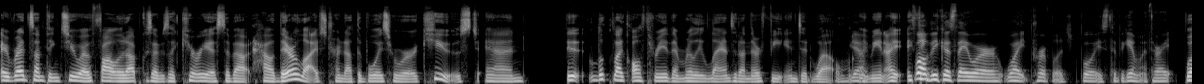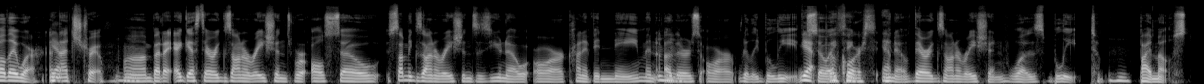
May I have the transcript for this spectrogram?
I read something too. I followed up because I was like curious about how their lives turned out, the boys who were accused. And it looked like all three of them really landed on their feet and did well. Yeah. I mean, I, I think, well, because they were white privileged boys to begin with, right? Well, they were, and Yeah. Mm-hmm. that's true. Um, but I, I guess their exonerations were also, some exonerations, as you know, are kind of in name and others are really believed. Mm-hmm. Yeah, so of I think, course. Yeah. Mm-hmm. you know, their exoneration was believed to, by most.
